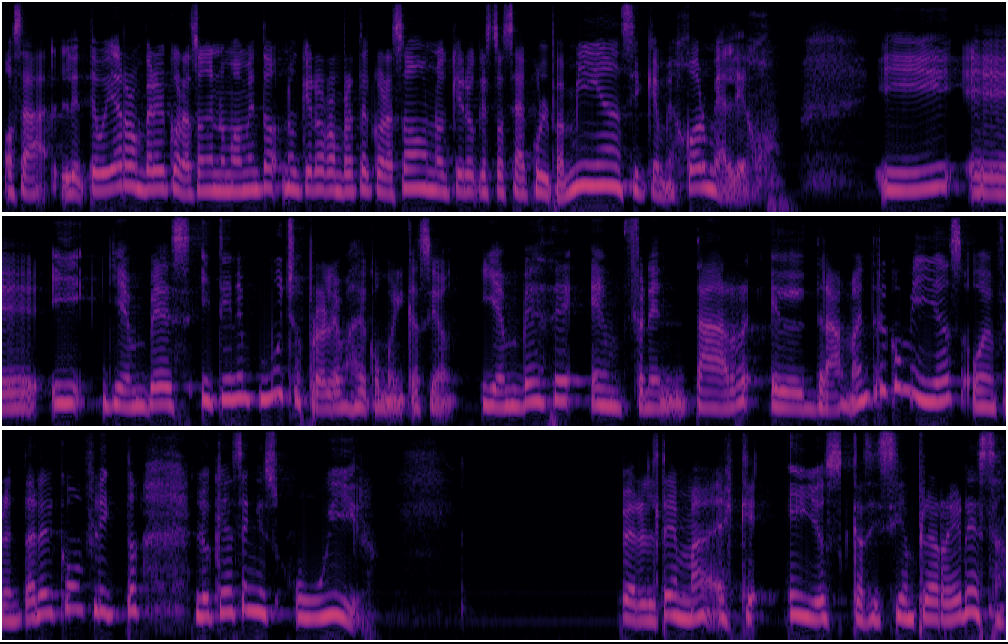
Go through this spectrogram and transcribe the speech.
O sea, le, te voy a romper el corazón en un momento. No quiero romperte el corazón, no quiero que esto sea culpa mía, así que mejor me alejo. Eh, y, y, en vez, y tienen muchos problemas de comunicación, y en vez de enfrentar el drama, entre comillas, o enfrentar el conflicto, lo que hacen es huir. Pero el tema es que ellos casi siempre regresan.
